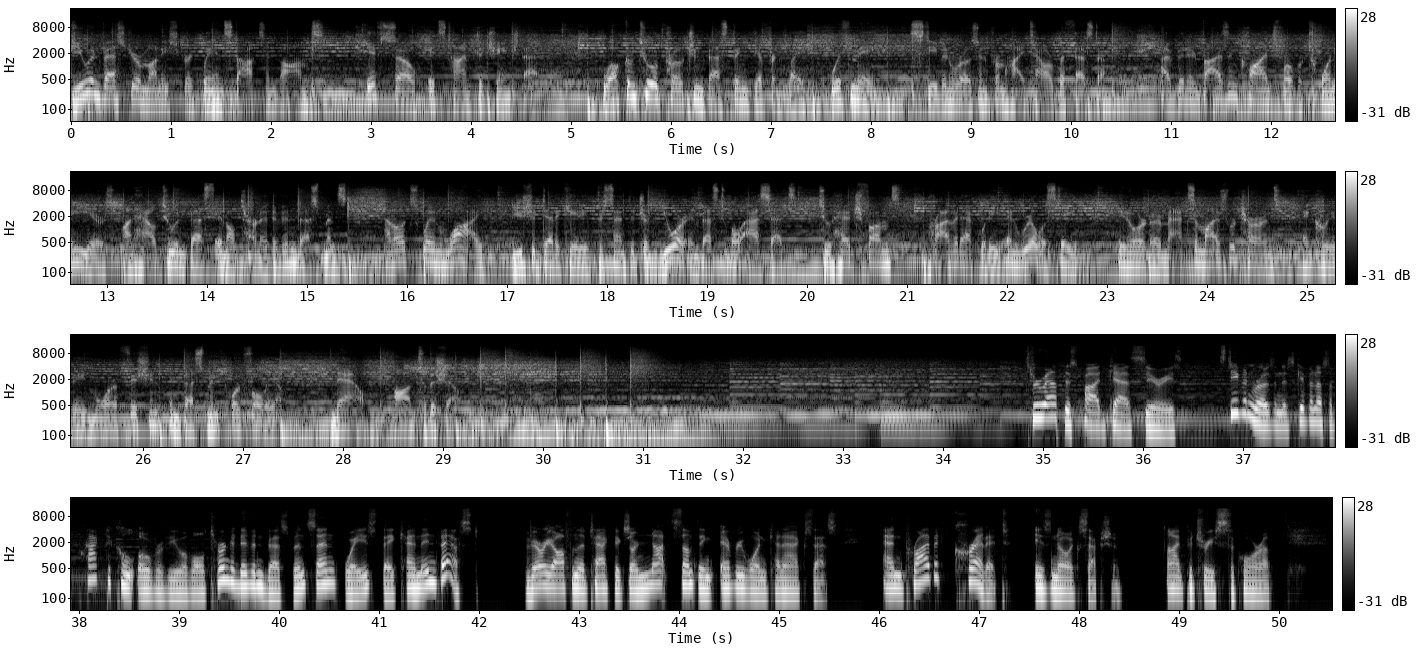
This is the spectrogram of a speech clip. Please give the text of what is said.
Do you invest your money strictly in stocks and bonds? If so, it's time to change that. Welcome to Approach Investing Differently with me, Stephen Rosen from Hightower Bethesda. I've been advising clients for over 20 years on how to invest in alternative investments, and I'll explain why you should dedicate a percentage of your investable assets to hedge funds, private equity, and real estate in order to maximize returns and create a more efficient investment portfolio. Now, on to the show. Throughout this podcast series, Stephen Rosen has given us a practical overview of alternative investments and ways they can invest. Very often, the tactics are not something everyone can access, and private credit is no exception. I'm Patrice Sikora.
